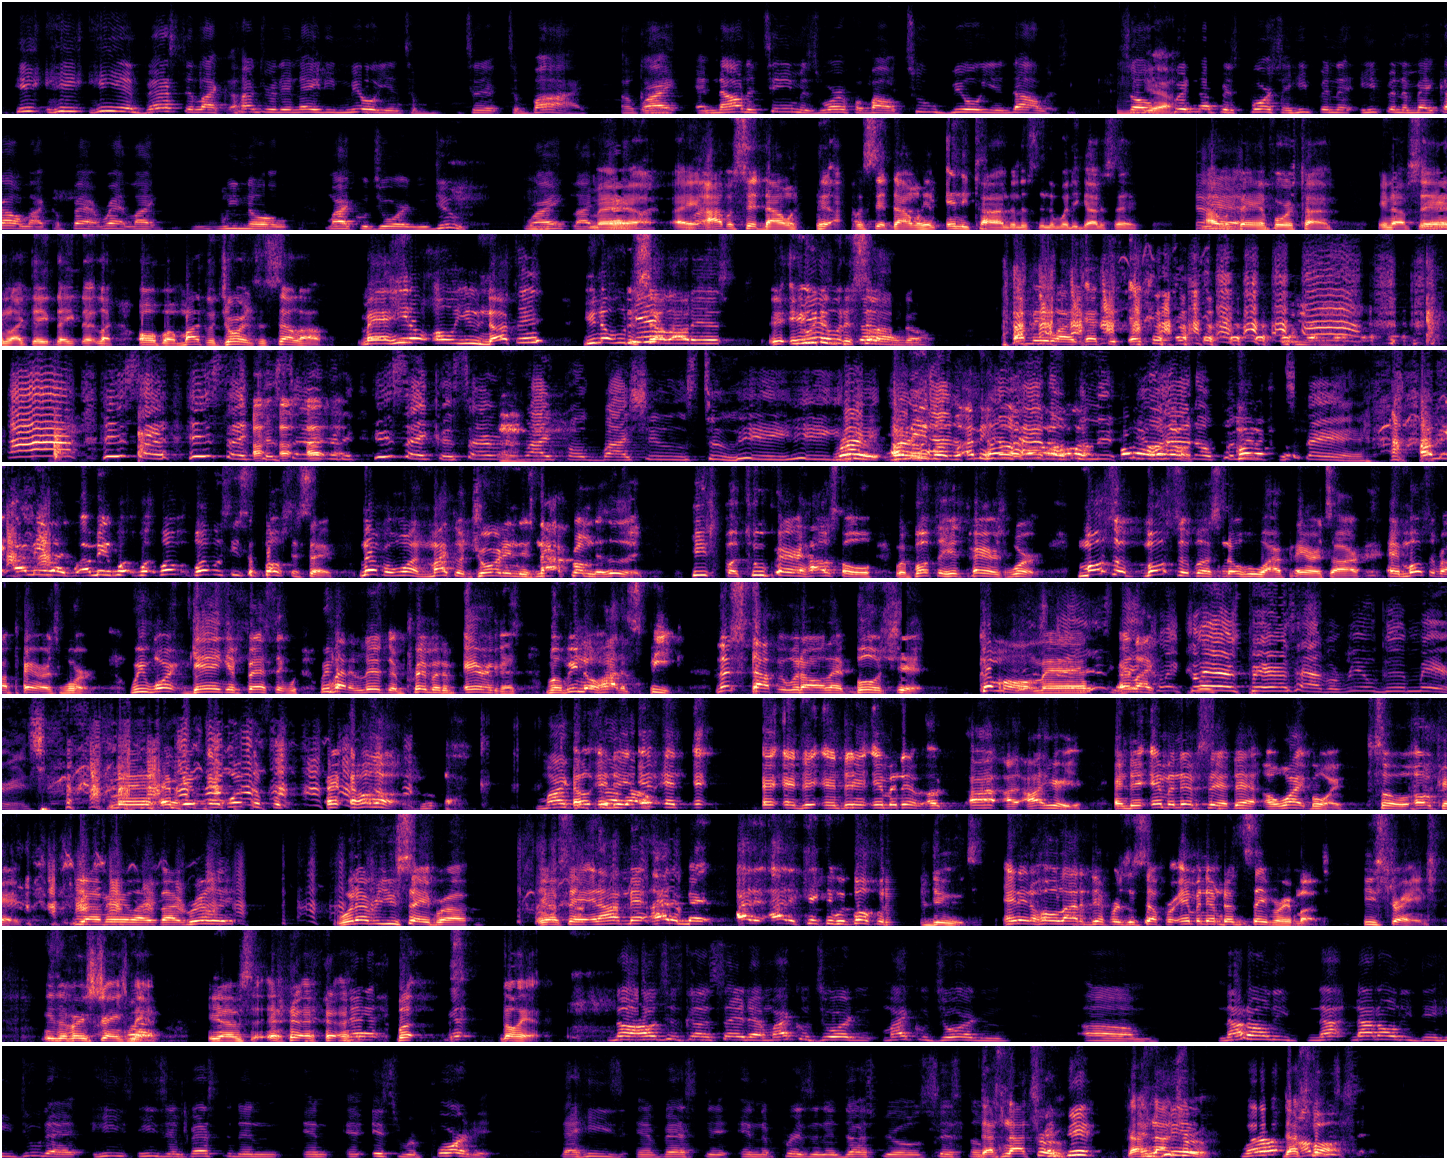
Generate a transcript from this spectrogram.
he he he invested like 180 million to to to buy, okay. right? And now the team is worth about two billion dollars. So yeah. putting up his portion, he finna he finna make out like a fat rat, like we know Michael Jordan do, mm-hmm. right? Like man, like, hey, I would sit down with him, I would sit down with him anytime to listen to what he got to say. Yeah. I would pay him for his time. You know what I'm saying? Like they, they they like, oh, but Michael Jordan's a sellout. Man, he don't owe you nothing. You know who the yeah. sellout is? You, you know who the sellout, sellout though. I mean, like at the, at the he said he said uh, uh, uh, conservative. he said conservative white folk buy shoes too. He he right. I mean, I mean, hold on, hold on, hold on, hold on, no political stand. I mean, I mean, like, I mean, what, what what was he supposed to say? Number one, Michael Jordan is not from the hood. He's from a two-parent household where both of his parents work. Most of most of us know who our parents are, and most of our parents work. We weren't gang infested. We might have lived in primitive areas, but we know how to speak. Let's stop it with all that bullshit. Come on, man. and like Claire's parents have a real good marriage. man, and, and, and what the fuck? hold up. Michael and, then, and, and, and, then, and then Eminem, uh, I, I, I hear you. And then Eminem said that a white boy. So okay, you know what I mean? Like, like really? Whatever you say, bro. You know what I'm saying? And I met, I had met, I had, I had kicked it with both of the dudes. And ain't a whole lot of difference except for Eminem doesn't say very much. He's strange. He's a very strange man. You know what I'm saying? but go ahead. No, I was just gonna say that Michael Jordan, Michael Jordan, um, not only not not only did he do that, he's he's invested in in it's reported that he's invested in the prison industrial system. That's not true. Then, that's not then, true. Well, that's I'm false. Just,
